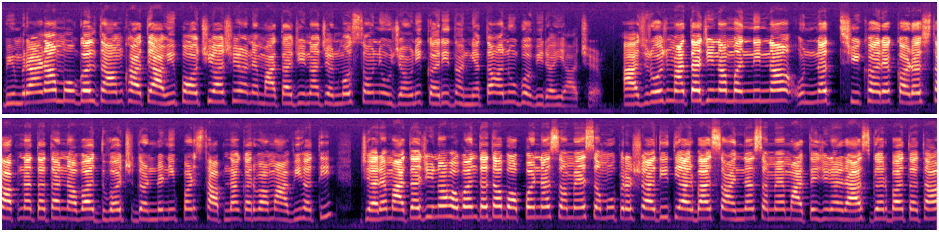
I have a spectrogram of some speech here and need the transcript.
ભીમરાણા મોગલ ધામ ખાતે આવી પહોંચ્યા છે અને માતાજીના જન્મોત્સવની ઉજવણી કરી ધન્યતા અનુભવી રહ્યા છે. આજરોજ માતાજીના મંદિરના ઉન્નત શિખરે કળશ સ્થાપના તથા નવા ધ્વજ દંડની પણ સ્થાપના કરવામાં આવી હતી. જ્યારે માતાજીના હવન તથા બપોરના સમયે સમૂહ પ્રસાદી, ત્યારબાદ સાંજના સમયે માતાજીના રાસ ગરબા તથા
